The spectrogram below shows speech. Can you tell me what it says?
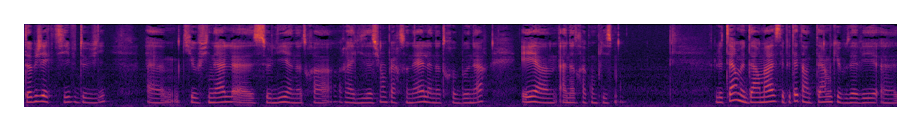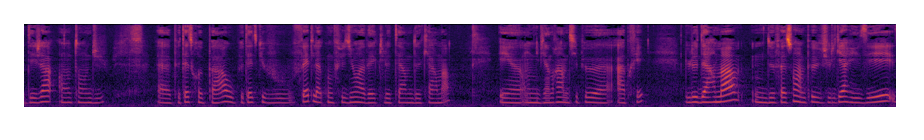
d'objectifs de vie qui au final se lient à notre réalisation personnelle, à notre bonheur et à notre accomplissement. Le terme dharma, c'est peut-être un terme que vous avez déjà entendu euh, peut-être pas, ou peut-être que vous faites la confusion avec le terme de karma, et euh, on y viendra un petit peu euh, après. Le dharma, de façon un peu vulgarisée,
